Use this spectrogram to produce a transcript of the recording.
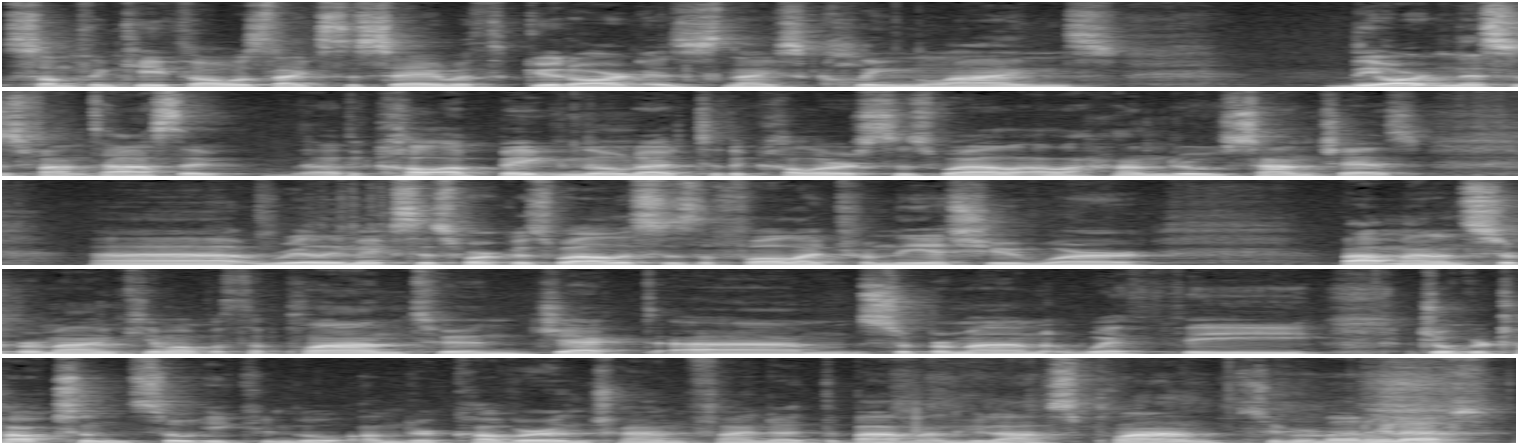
something Keith always likes to say with good art is nice, clean lines the art in this is fantastic. Uh, the col- a big note out to the colorist as well, Alejandro Sanchez. Uh, really makes this work as well. This is the fallout from the issue where Batman and Superman came up with a plan to inject um, Superman with the Joker toxin so he can go undercover and try and find out the Batman Who Laughs plan. Superman who laughs.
